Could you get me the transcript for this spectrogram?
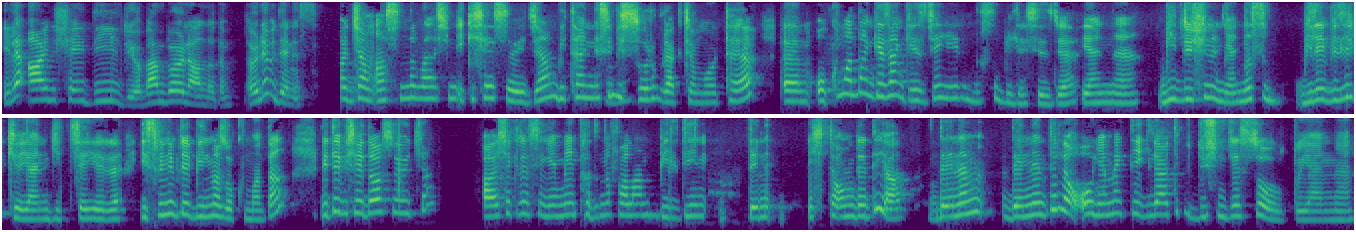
ile aynı şey değil diyor. Ben böyle anladım. Öyle mi Deniz? Hocam aslında ben şimdi iki şey söyleyeceğim. Bir tanesi bir soru bırakacağım ortaya. Ee, okumadan gezen gezeceği yeri nasıl bilir sizce? Yani bir düşünün yani nasıl bilebilir ki yani gideceği yeri? İsmini bile bilmez okumadan. Bir de bir şey daha söyleyeceğim. Ayşe Kraliçe yemeğin tadını falan bildiğin dene, işte onu dedi ya denem denedi ve o yemekle ilgili artık bir düşüncesi oldu yani.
